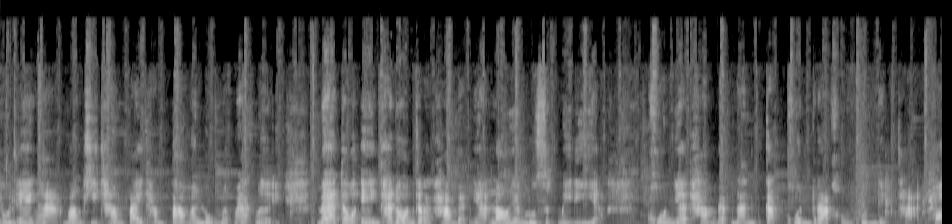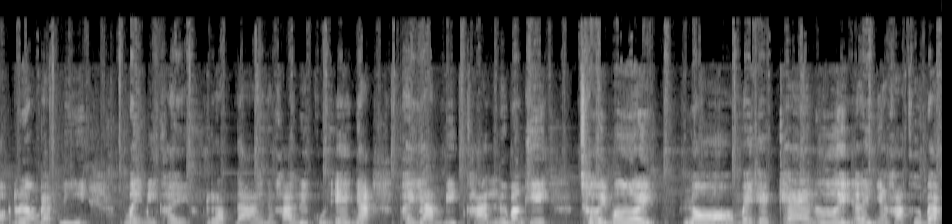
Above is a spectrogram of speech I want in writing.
ถุนเองอะ่ะ บางทีทำไปทำตามอารมณ์มากๆเลย แม้ตัวเองถ้าโดนกระทำแบบนี้เรายังรู้สึกไม่ดีอะ่ะคุณอย่าทำแบบนั้นกับคนรักของคุณเด็ดขาด เพราะเรื่องแบบนี้ไม่มีใครรับได้นะคะ หรือคุณเองเนี่ยพยายามบีบคั้น หรือบางทีเฉยเมย รอไม่เทคแคร์เลยอะไรอย่างเงี้ยค่ะ คือแบบ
